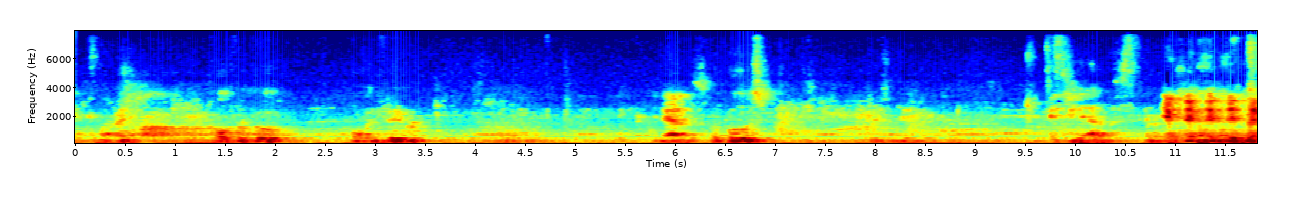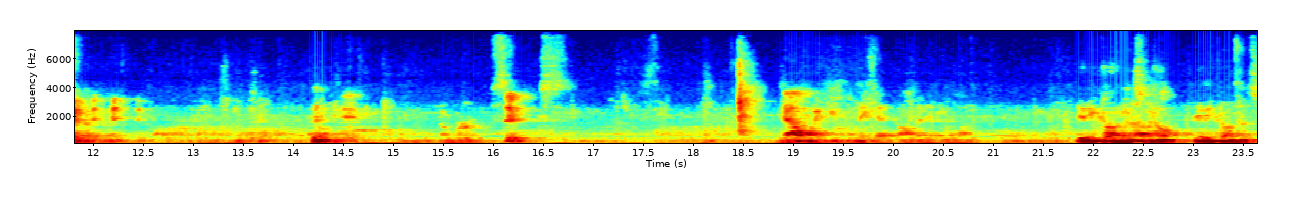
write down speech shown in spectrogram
it's All not. call for a vote, all in favor, Unanimous. opposed? It's unanimous. Thank you. Okay, number six. Now, Mike, you can make that comment if you want. Any comments now, any comments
